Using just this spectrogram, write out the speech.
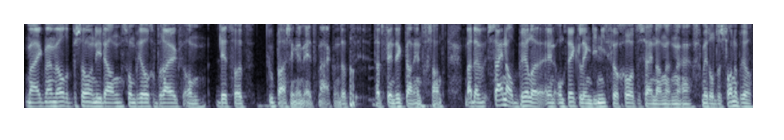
Maar ik ben wel de persoon die dan zo'n bril gebruikt om dit soort toepassingen mee te maken. Want dat, dat vind ik dan interessant. Maar er zijn al brillen in ontwikkeling die niet veel groter zijn dan een uh, gemiddelde zonnebril.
